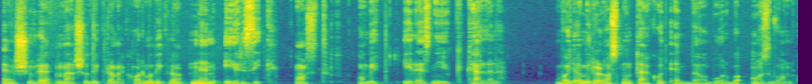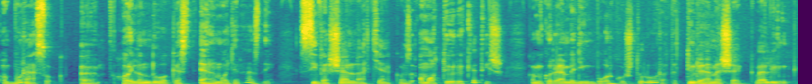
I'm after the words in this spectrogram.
elsőre, másodikra, meg harmadikra nem érzik azt, amit érezniük kellene. Vagy amiről azt mondták, hogy ebbe a borba az van. A borászok hajlandóak ezt elmagyarázni? Szívesen látják az amatőröket is, amikor elmegyünk borkostolóra? Tehát türelmesek velünk?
